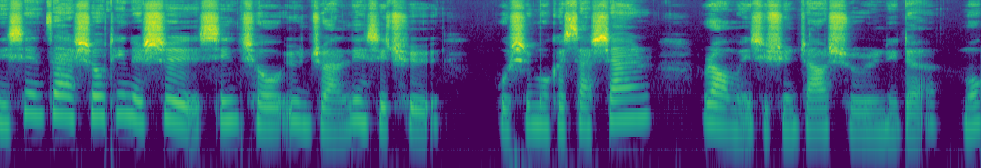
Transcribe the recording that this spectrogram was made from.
你现在收听的是《星球运转练习曲》，我是莫克夏山，让我们一起寻找属于你的莫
